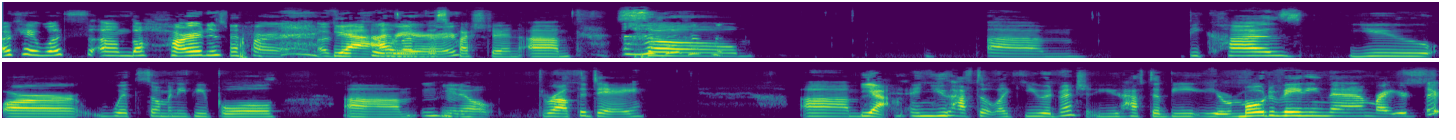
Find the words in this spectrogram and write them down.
Okay, what's um the hardest part of yeah your i love this question um so um because you are with so many people um you Mhm. know throughout the day um Yeah. and you have to like you had mentioned you have to be you're motivating them right you're there,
